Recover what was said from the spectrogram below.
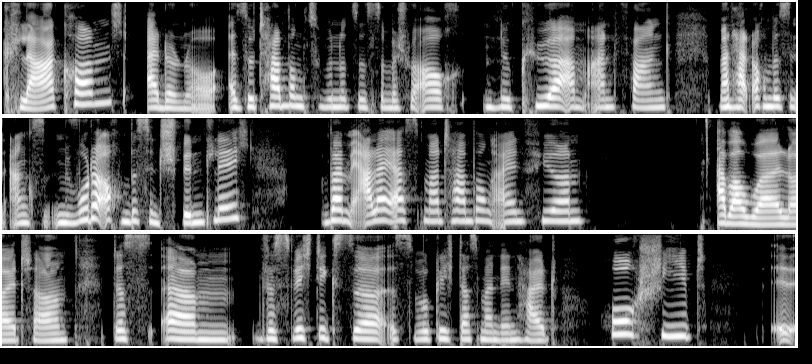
klarkommt. I don't know. Also Tampon zu benutzen ist zum Beispiel auch eine Kür am Anfang. Man hat auch ein bisschen Angst. Mir wurde auch ein bisschen schwindlig beim allerersten Mal Tampon einführen. Aber well, Leute, das, ähm, das Wichtigste ist wirklich, dass man den halt hochschiebt, äh,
